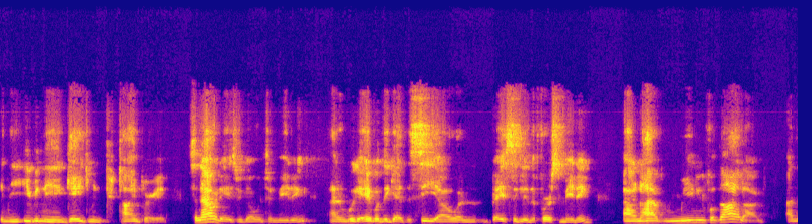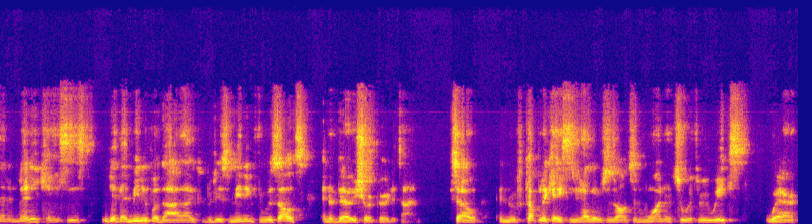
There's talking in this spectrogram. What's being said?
in the even the engagement time period. So nowadays we go into a meeting and we're able to get the CEO and basically the first meeting and have meaningful dialogue. And then in many cases, we get that meaningful dialogue to produce meaningful results in a very short period of time. So in a couple of cases, you have those results in one or two or three weeks, where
